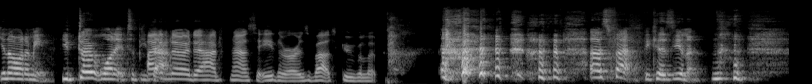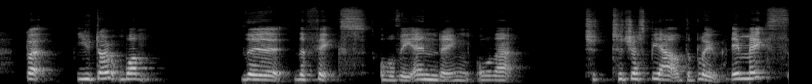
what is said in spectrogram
You know what I mean? You don't want it to be I have no idea how to pronounce it either. I was about to Google it. That's fair because you know, but you don't want the the fix or the ending or that to, just be out of the blue. It makes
